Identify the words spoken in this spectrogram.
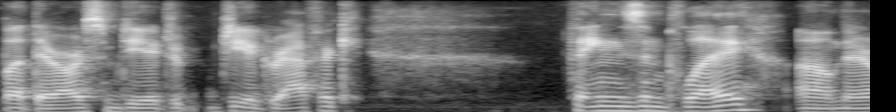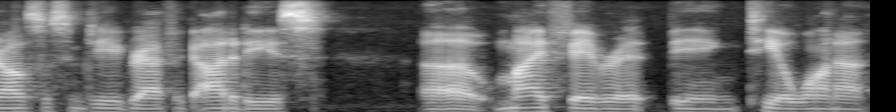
but there are some ge- geographic things in play. Um, there are also some geographic oddities. Uh, my favorite being Tijuana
